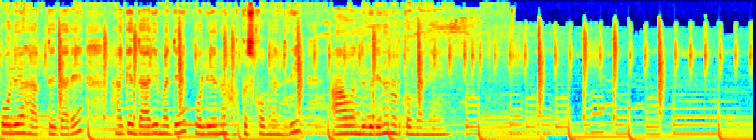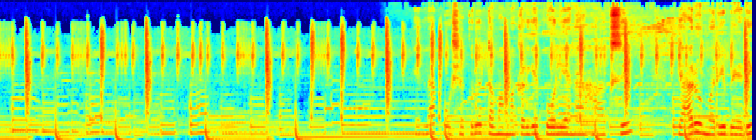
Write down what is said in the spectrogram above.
ಪೋಲಿಯೋ ಹಾಕ್ತಿದ್ದಾರೆ ಹಾಗೆ ದಾರಿ ಮಧ್ಯೆ ಪೋಲಿಯೋನು ಹಾಕಿಸ್ಕೊಂಬಂದ್ವಿ ಆ ಒಂದು ವಿಡಿಯೋನ ನೋಡ್ಕೊಂಬನ್ನಿ ಪೋಷಕರು ತಮ್ಮ ಮಕ್ಕಳಿಗೆ ಪೋಲಿಯೋನ ಹಾಕಿಸಿ ಯಾರೂ ಮರಿಬೇಡಿ.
